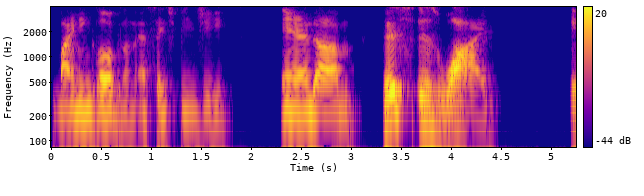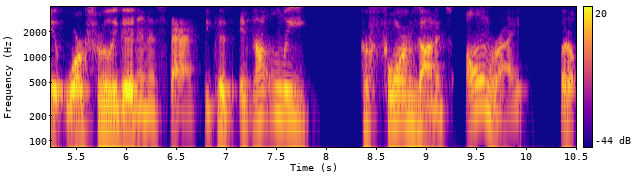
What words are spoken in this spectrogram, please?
binding globulin, SHBG. And um, this is why it works really good in a stack because it not only performs on its own right, but it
